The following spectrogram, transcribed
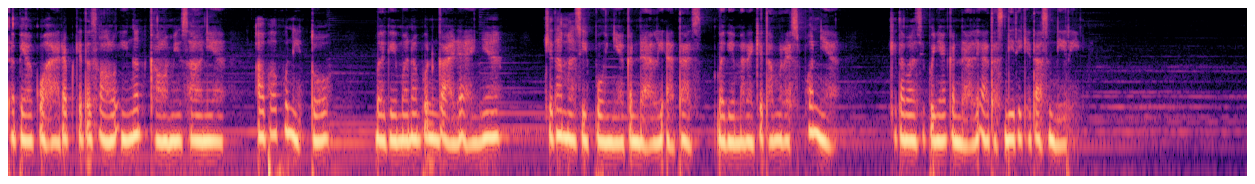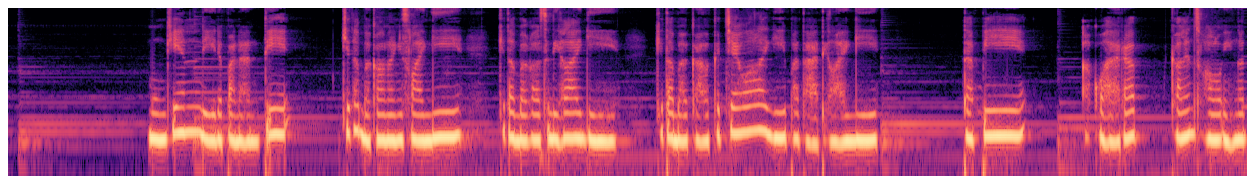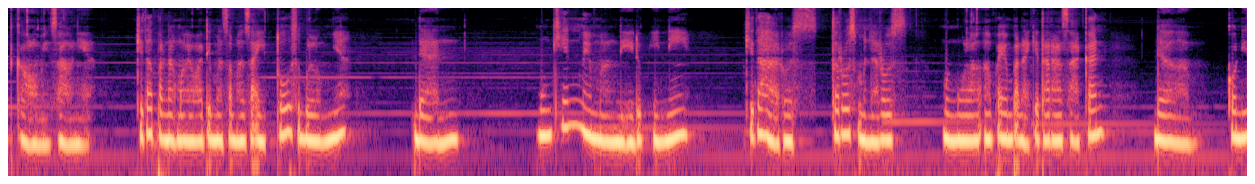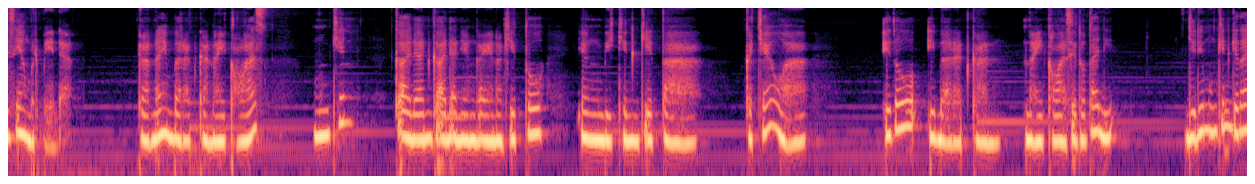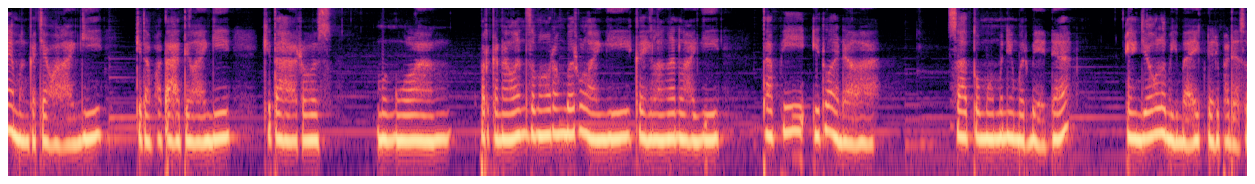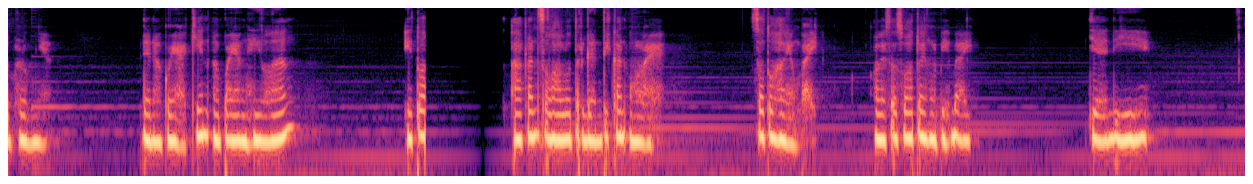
tapi aku harap kita selalu ingat kalau misalnya apa pun itu, bagaimanapun keadaannya, kita masih punya kendali atas bagaimana kita meresponnya. Kita masih punya kendali atas diri kita sendiri. Mungkin di depan nanti kita bakal nangis lagi, kita bakal sedih lagi, kita bakal kecewa lagi, patah hati lagi. Tapi aku harap kalian selalu ingat kalau misalnya kita pernah melewati masa-masa itu sebelumnya, dan mungkin memang di hidup ini kita harus terus-menerus mengulang apa yang pernah kita rasakan dalam kondisi yang berbeda. Karena ibaratkan naik kelas, mungkin keadaan-keadaan yang gak enak itu yang bikin kita kecewa, itu ibaratkan naik kelas itu tadi jadi mungkin kita emang kecewa lagi, kita patah hati lagi, kita harus mengulang perkenalan sama orang baru lagi, kehilangan lagi. Tapi itu adalah satu momen yang berbeda yang jauh lebih baik daripada sebelumnya. Dan aku yakin apa yang hilang itu akan selalu tergantikan oleh satu hal yang baik, oleh sesuatu yang lebih baik. Jadi,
